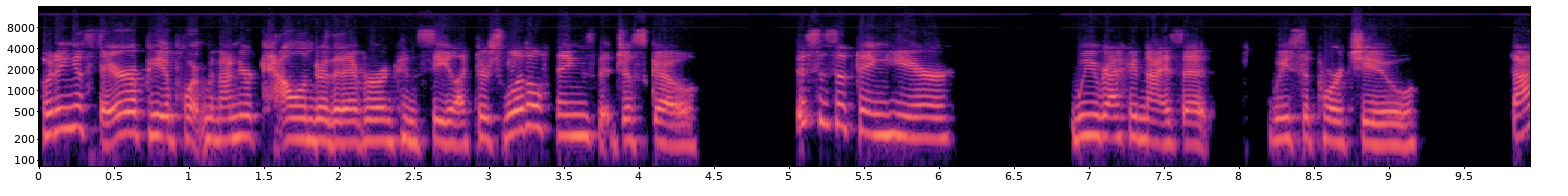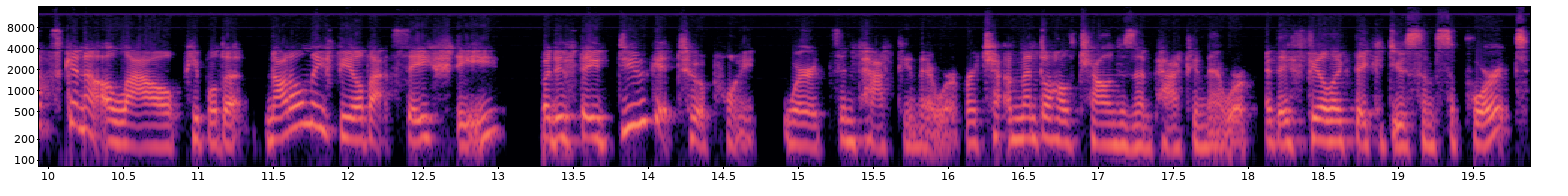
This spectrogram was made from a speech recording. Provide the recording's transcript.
putting a therapy appointment on your calendar that everyone can see. Like there's little things that just go, this is a thing here. We recognize it. We support you. That's going to allow people to not only feel that safety, but if they do get to a point where it's impacting their work or ch- mental health challenges impacting their work, they feel like they could use some support,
